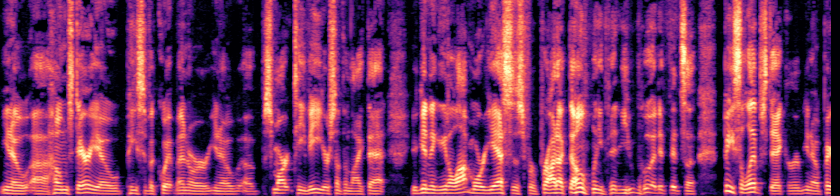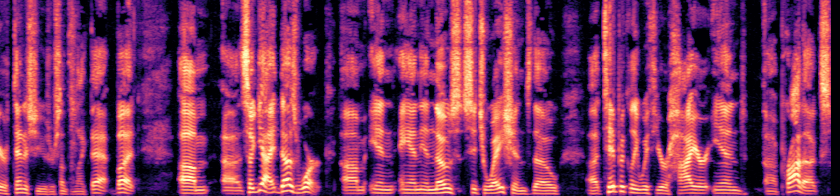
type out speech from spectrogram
you know uh, home stereo piece of equipment or you know a smart TV or something like that, you're going to get a lot more yeses for product only than you would if it's a piece of lipstick or you know a pair of tennis shoes or something like that. But um, uh, so yeah, it does work. Um, in and in those situations, though, uh, typically with your higher end uh, products,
